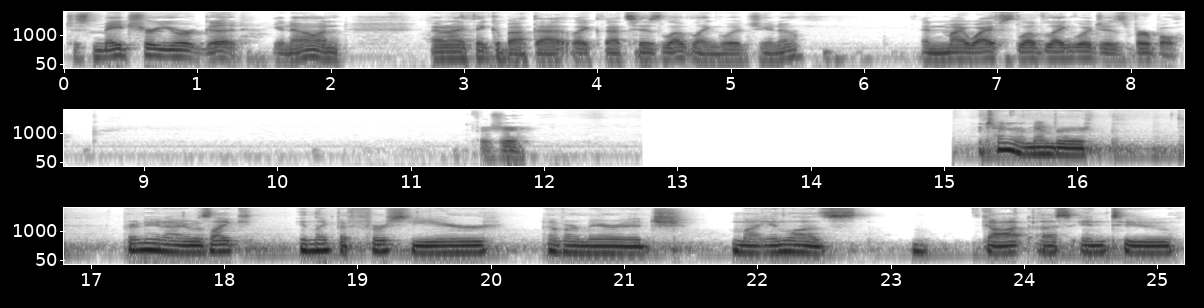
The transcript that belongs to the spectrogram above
just made sure you were good you know and and i think about that like that's his love language you know and my wife's love language is verbal for sure. I'm trying to remember. Brittany and I was like in like the first year of our marriage. My in-laws got us into.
